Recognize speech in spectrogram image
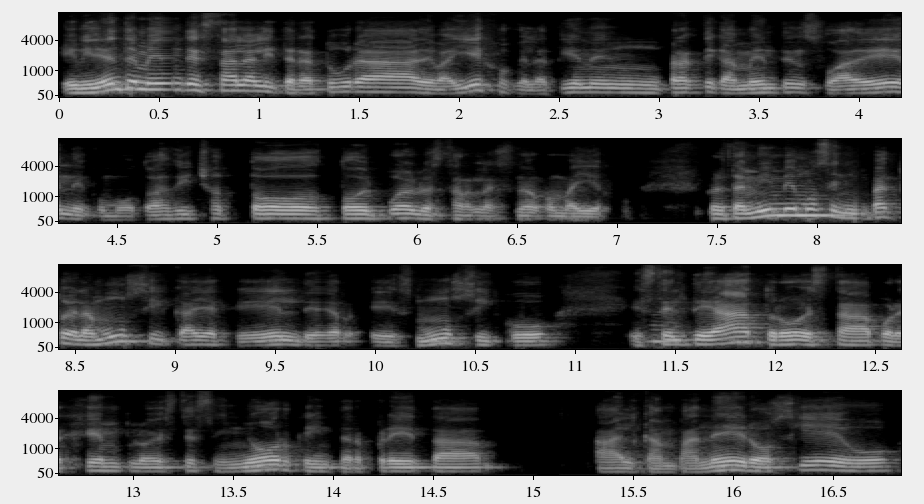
Evidentemente está la literatura de Vallejo, que la tienen prácticamente en su ADN, como tú has dicho, todo, todo el pueblo está relacionado con Vallejo. Pero también vemos el impacto de la música, ya que Elder es músico, está el teatro, está, por ejemplo, este señor que interpreta al campanero ciego,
